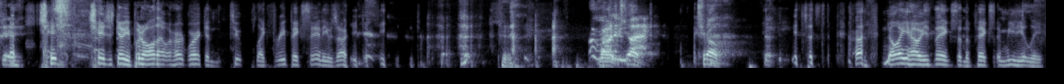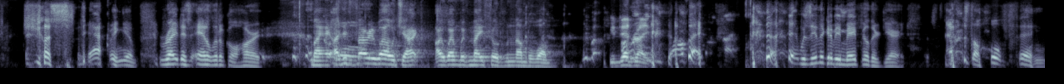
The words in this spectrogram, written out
Cheers. Change, change is gonna be put all that hard work and two, like three picks in. He was already. Right, Chubb. Chubb. it's just uh, knowing how he thinks and the picks immediately, just stabbing him right in his analytical heart. Mate, I did oh. very well, Jack. I went with Mayfield with number one. You did right. it was either going to be Mayfield or Garrett. That was the whole thing.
